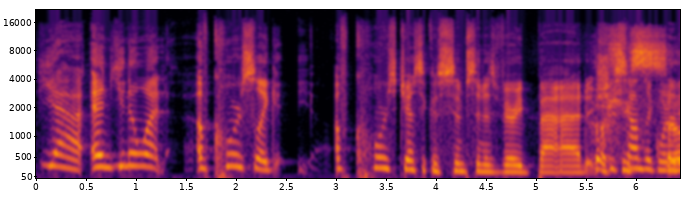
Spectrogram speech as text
Yeah, and you know what? Of course, like, of course, Jessica Simpson is very bad. Oh, she sounds like one so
